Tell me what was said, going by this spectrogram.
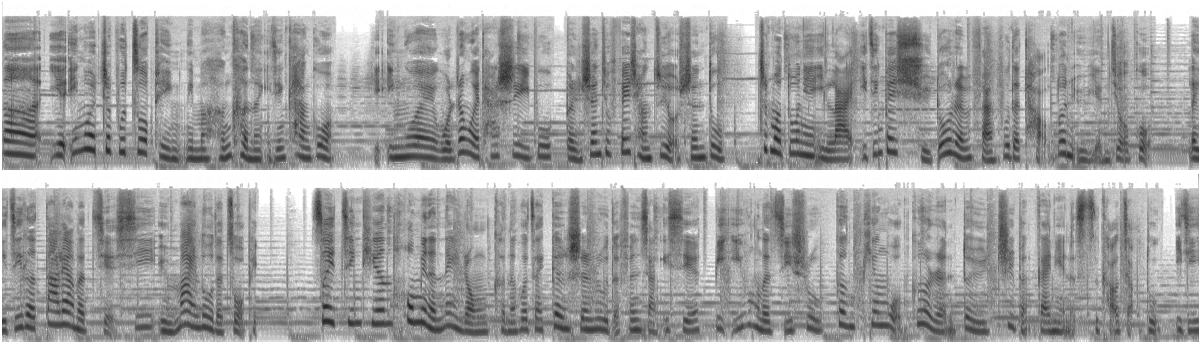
那也因为这部作品你们很可能已经看过，也因为我认为它是一部本身就非常具有深度，这么多年以来已经被许多人反复的讨论与研究过，累积了大量的解析与脉络的作品。所以今天后面的内容可能会再更深入的分享一些比以往的集数更偏我个人对于剧本概念的思考角度以及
